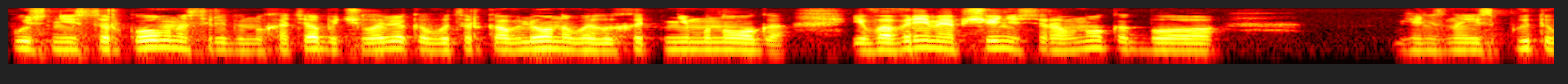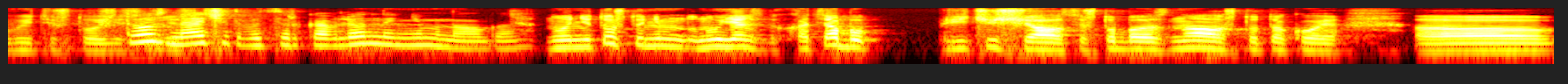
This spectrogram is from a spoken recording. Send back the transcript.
пусть не из церковной среды, но хотя бы человека выцерковленного хоть немного. И во время общения все равно как бы я не знаю, испытываете, что... Что если, значит выцерковленный немного? Ну, не то, что немного, ну, я не знаю, хотя бы причащался, чтобы знал, что такое. А,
